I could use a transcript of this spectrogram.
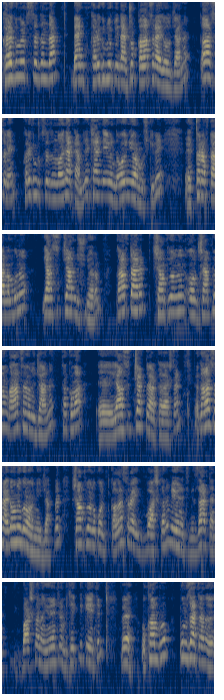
Karagümrük stadında ben Karagümrüklü'den çok Galatasaraylı olacağını, Galatasaray'ın Karagümrük stadında oynarken bile kendi evinde oynuyormuş gibi e, taraftarının bunu yansıtacağını düşünüyorum. Taraftarın şampiyonluğun şampiyon Galatasaray olacağını takıma e, yansıtacaktır arkadaşlar. Ve Galatasaray da ona göre oynayacaktır. Şampiyonluk Galatasaray başkanı ve yönetimi zaten başkanın yönetimi bir teknik eğitim ve Okan Buruk bunu zaten e,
